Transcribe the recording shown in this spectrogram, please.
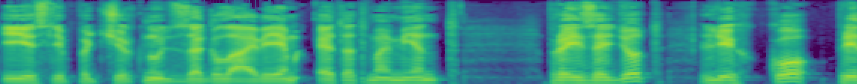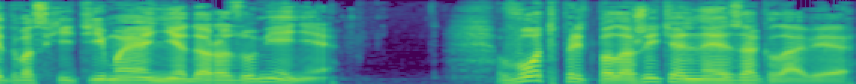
И если подчеркнуть заглавием этот момент, произойдет легко предвосхитимое недоразумение. Вот предположительное заглавие.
